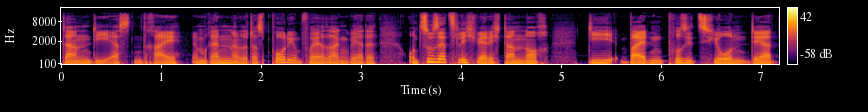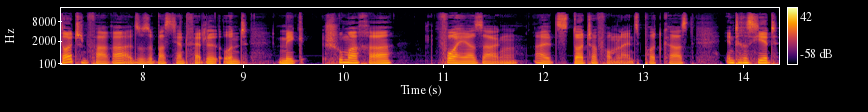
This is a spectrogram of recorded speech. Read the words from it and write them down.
dann die ersten drei im Rennen, also das Podium vorhersagen werde. Und zusätzlich werde ich dann noch die beiden Positionen der deutschen Fahrer, also Sebastian Vettel und Mick Schumacher, vorhersagen als deutscher Formel 1 Podcast. Interessiert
